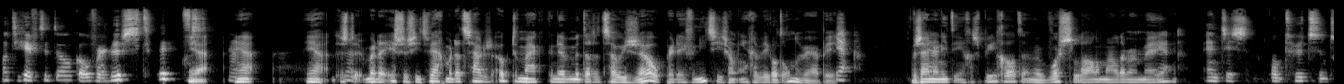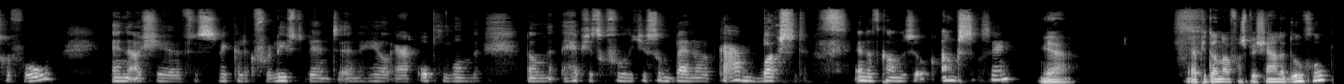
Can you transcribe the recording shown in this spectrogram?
Want die heeft het ook over lust. ja, Ja. ja. dus de- maar er is dus iets weg. Maar dat zou dus ook te maken kunnen hebben met dat het sowieso per definitie zo'n ingewikkeld onderwerp is. We zijn er niet in gespiegeld en we worstelen allemaal er maar mee. Ja. En het is een onthutsend gevoel. En als je verschrikkelijk verliefd bent en heel erg opgewonden, dan heb je het gevoel dat je soms bijna elkaar barst. En dat kan dus ook angstig zijn. Ja. Heb je dan over een speciale doelgroep?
